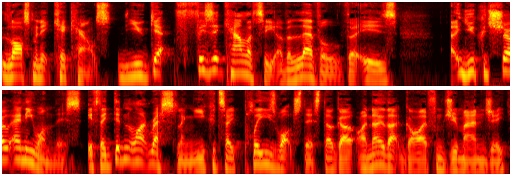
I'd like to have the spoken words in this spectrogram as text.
last minute kickouts. You get physicality of a level that is. You could show anyone this. If they didn't like wrestling, you could say, "Please watch this." They'll go, "I know that guy from Jumanji,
